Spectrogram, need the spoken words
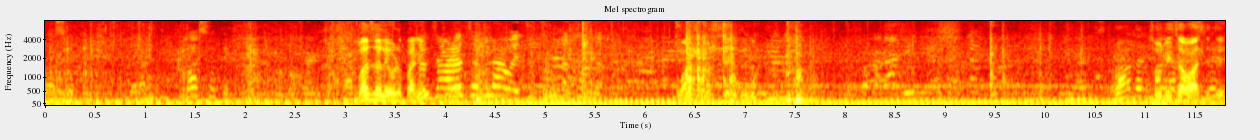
बस होते. बस होते. बस झालं एवढं पाणी? जाळं लावायचं चांगलं खाल्लं. वास मस्त येतो ना? चुलीचा वास येतोय.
